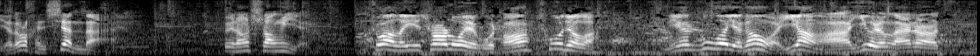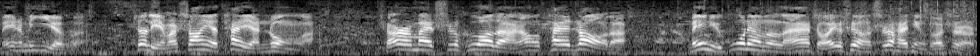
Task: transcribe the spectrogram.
也都是很现代，非常商业。转了一圈落叶古城，出去了。你如果也跟我一样啊，一个人来这儿没什么意思。这里面商业太严重了，全是卖吃喝的，然后拍照的。美女姑娘们来找一个摄影师还挺合适的，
